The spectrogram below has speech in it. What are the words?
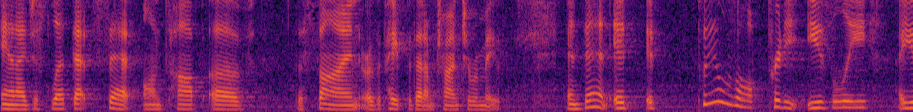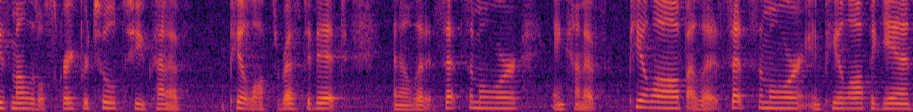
and I just let that set on top of the sign or the paper that I'm trying to remove. And then it, it peels off pretty easily. I use my little scraper tool to kind of peel off the rest of it and I let it set some more and kind of peel off. I let it set some more and peel off again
